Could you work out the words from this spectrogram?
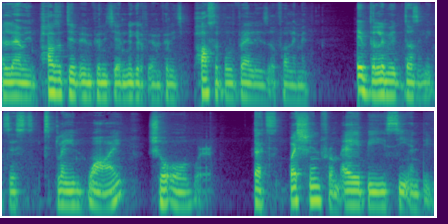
allowing positive infinity and negative infinity possible values of a limit. If the limit doesn't exist, explain why, show all where. That's question from A, B, C, and D.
